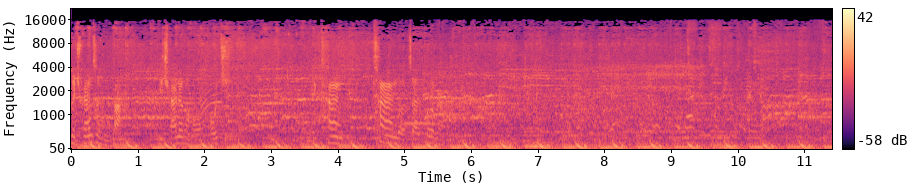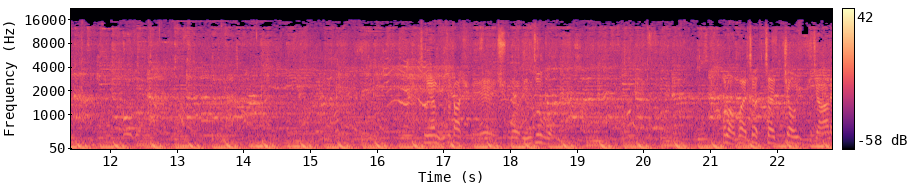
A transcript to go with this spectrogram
这个圈子很大，以前那个好好挤。你看，看到在后边。中央民族大学学的民族舞，我老婆还在在教瑜伽呢，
